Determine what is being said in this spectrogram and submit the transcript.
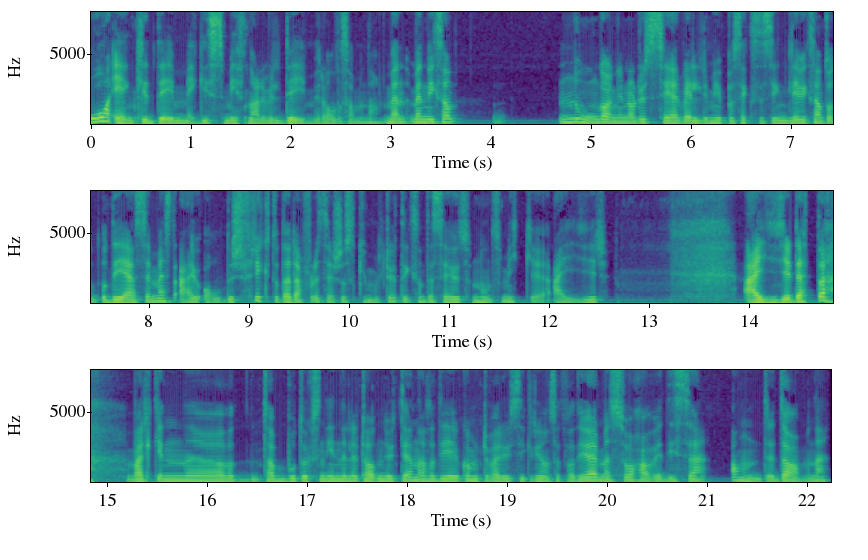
og egentlig Dame Maggie Smith. Nå er det vel damer alle sammen, da. Men, men ikke sant? noen ganger når du ser veldig mye på sex og singelliv, og, og, det jeg ser mest, er jo aldersfrykt. Og det er derfor det ser så skummelt ut. Det ser ut som noen som ikke eier eier dette. Verken uh, ta Botoxen inn eller ta den ut igjen. Altså, de kommer til å være usikre uansett hva de gjør. Men så har vi disse andre damene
